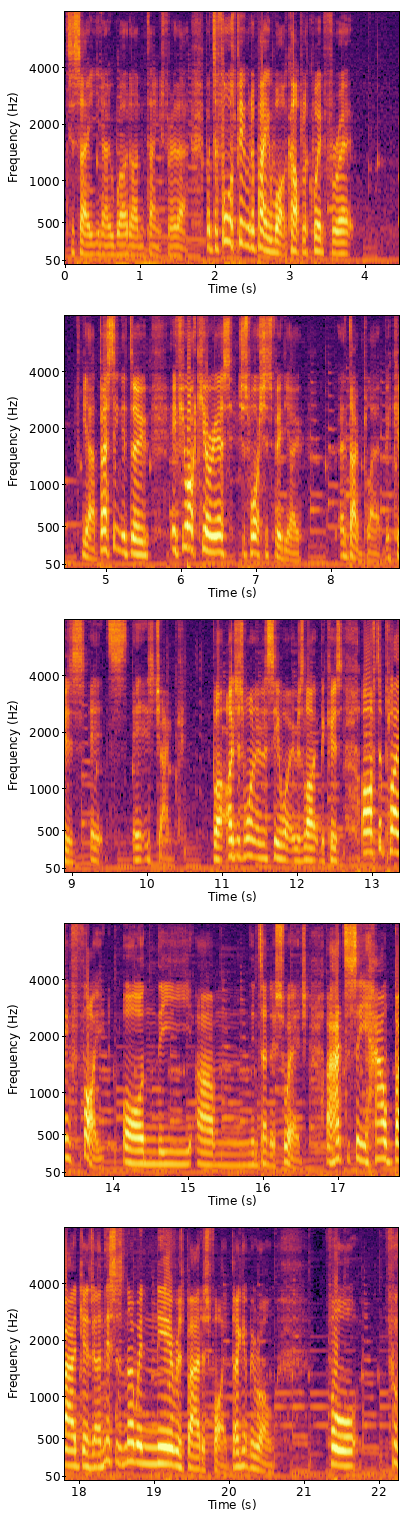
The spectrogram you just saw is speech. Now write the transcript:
to say, you know, well done, thanks for that. But to force people to pay, what, a couple of quid for it? Yeah, best thing to do, if you are curious, just watch this video and don't play it because it's it is jank. But I just wanted to see what it was like because after playing Fight on the um, Nintendo Switch, I had to see how bad games are. And this is nowhere near as bad as Fight, don't get me wrong. For for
